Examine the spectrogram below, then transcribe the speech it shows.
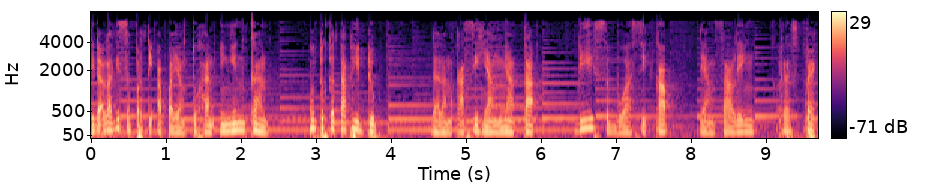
Tidak lagi seperti apa yang Tuhan inginkan untuk tetap hidup dalam kasih yang nyata di sebuah sikap yang saling respect,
